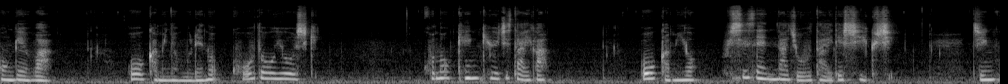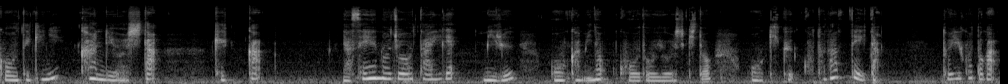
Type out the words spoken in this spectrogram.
根源は狼の群れの行動様式。この研究自体が狼を不自然な状態で飼育し人工的に管理をした結果野生の状態で見る狼の行動様式と大きく異なっていたということが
